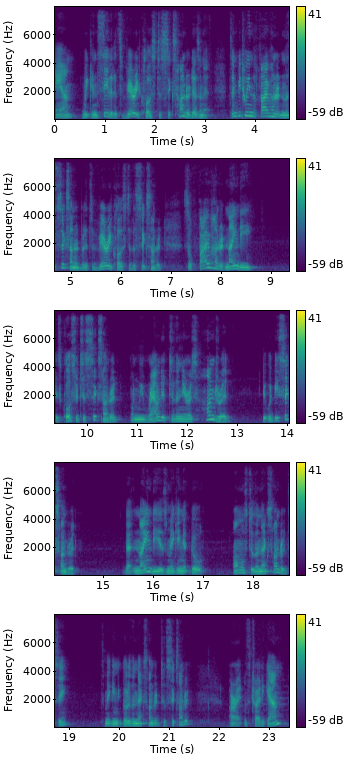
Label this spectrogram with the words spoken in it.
and we can see that it's very close to 600, isn't it? It's in between the 500 and the 600, but it's very close to the 600. So 590 is closer to 600. When we round it to the nearest 100, it would be 600. That 90 is making it go almost to the next 100, see? It's making it go to the next 100 to 600. All right, let's try it again.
